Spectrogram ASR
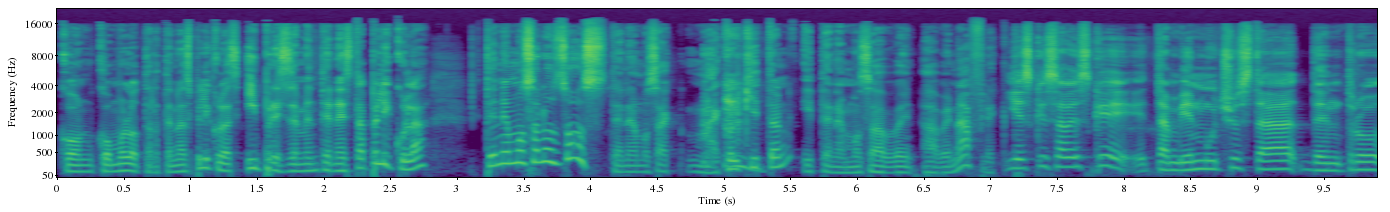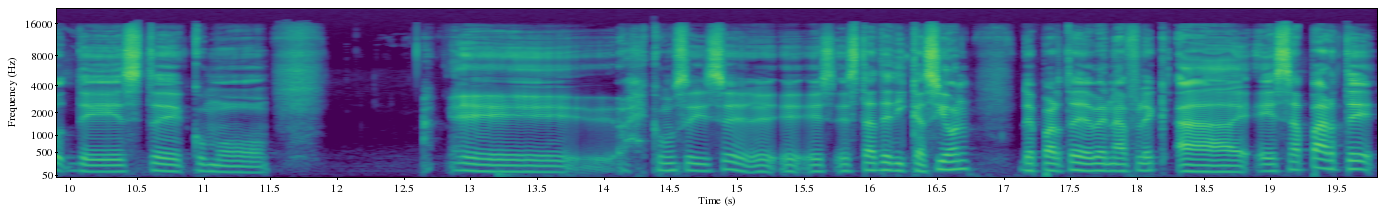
con cómo lo tratan las películas. Y precisamente en esta película tenemos a los dos. Tenemos a Michael Keaton y tenemos a Ben, a Ben Affleck. Y es que sabes que también mucho está dentro de este como... eh, ¿Cómo se dice? Eh, es- esta dedicación de parte de Ben Affleck a esa parte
